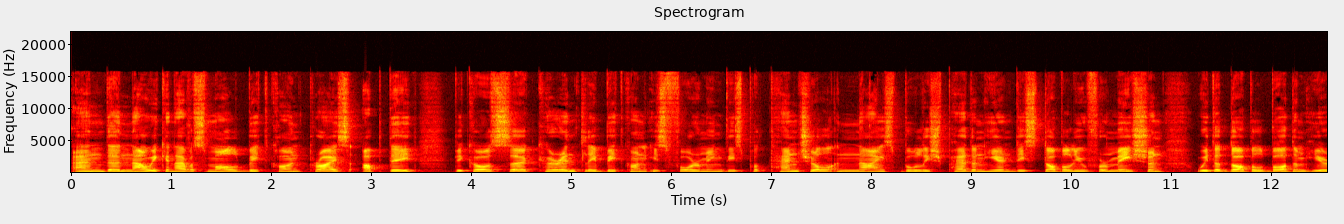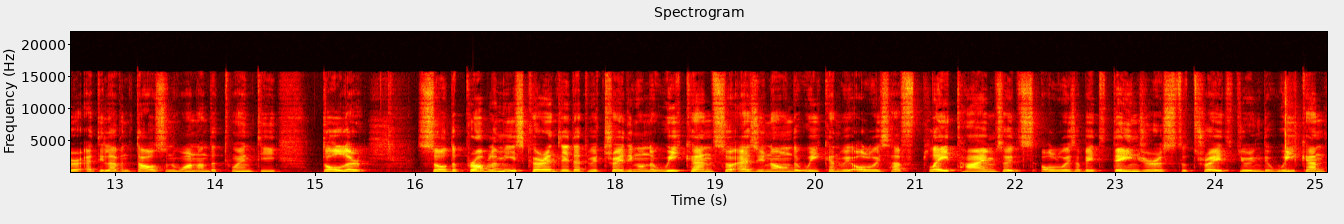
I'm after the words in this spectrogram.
And uh, now we can have a small Bitcoin price update because uh, currently Bitcoin is forming this potential nice bullish pattern here, this W formation with a double bottom here at $11,120. So the problem is currently that we're trading on the weekend. So as you know, on the weekend we always have play time. So it's always a bit dangerous to trade during the weekend.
